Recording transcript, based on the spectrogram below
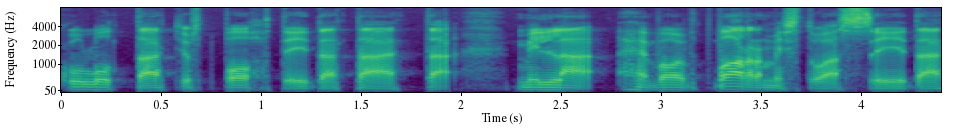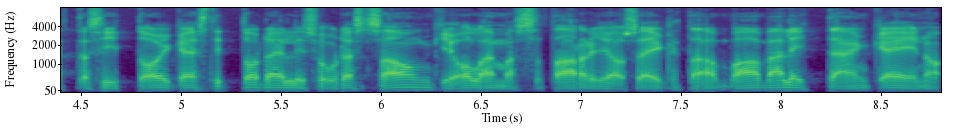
kuluttajat just pohtii tätä, että millä he voivat varmistua siitä, että siitä oikeasti todellisuudessa onkin olemassa tarjous, eikä tämä vaan välittäjän keino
